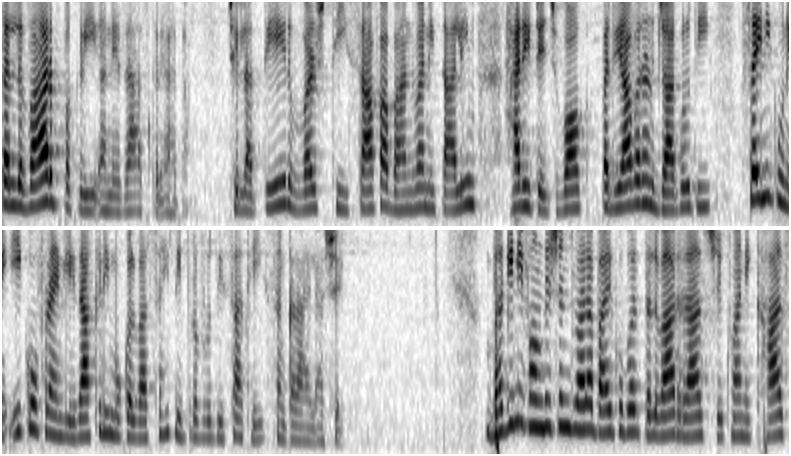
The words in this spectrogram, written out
તલવાર પકડી અને રાસ કર્યા હતા. છેલ્લા તેર વર્ષથી સાફા બાંધવાની તાલીમ હેરિટેજ વોક પર્યાવરણ જાગૃતિ, સૈનિકોને ઇકો ફ્રેન્ડલી રાખડી મોકલવા સહિતની પ્રવૃત્તિ સાથે સંકળાયેલા છે. ભગીની ફાઉન્ડેશન દ્વારા બાઇક ઉપર તલવાર રાસ શીખવાની ખાસ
